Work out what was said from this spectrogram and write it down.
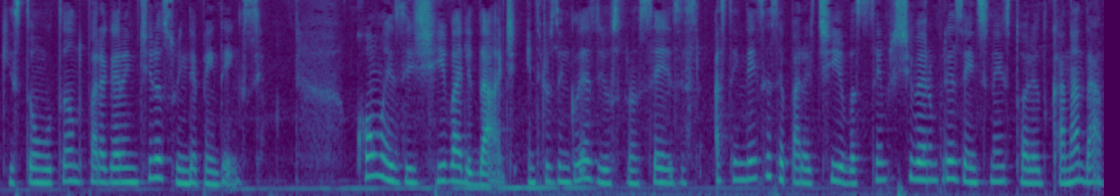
que estão lutando para garantir a sua independência. Como existe rivalidade entre os ingleses e os franceses, as tendências separativas sempre estiveram presentes na história do Canadá.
